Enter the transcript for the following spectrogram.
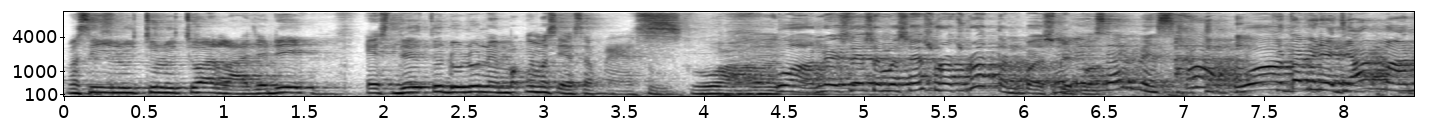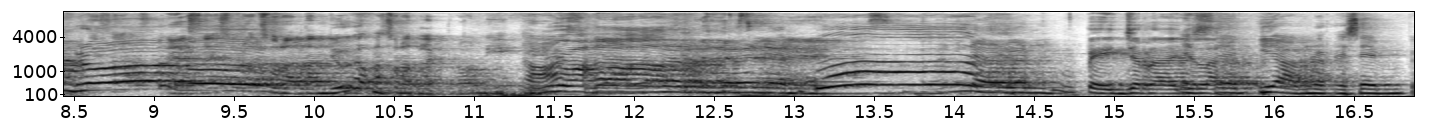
masih lucu-lucuan lah. Jadi SD tuh dulu nembaknya masih SMS. Wah. Wah, nih saya sama saya surat-suratan pak SD pak. SMS. Wah, kita beda zaman, Bro. Ya, saya surat-suratan juga pas surat elektronik. Wah, Bener, bener. Bener, bener. pager aja lah. SMP, iya benar SMP,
